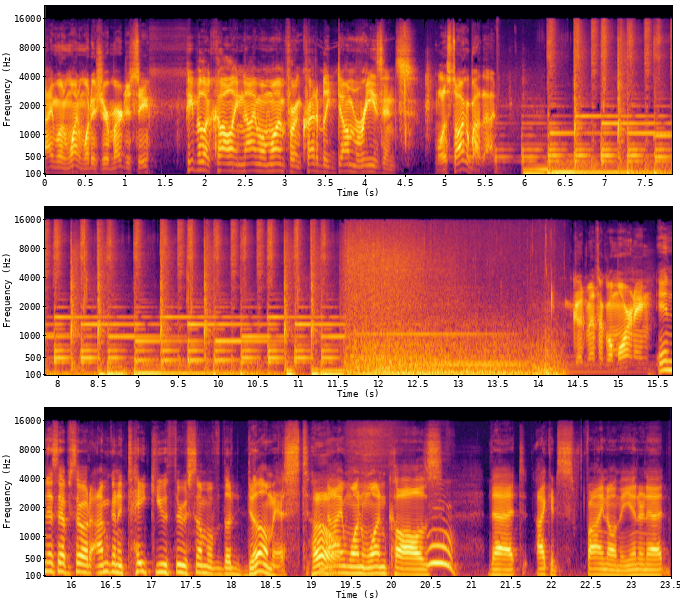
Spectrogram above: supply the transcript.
911, what is your emergency? People are calling 911 for incredibly dumb reasons. Well, let's talk about that. Good mythical morning. In this episode, I'm gonna take you through some of the dumbest Oh. 911 calls that I could find on the internet.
